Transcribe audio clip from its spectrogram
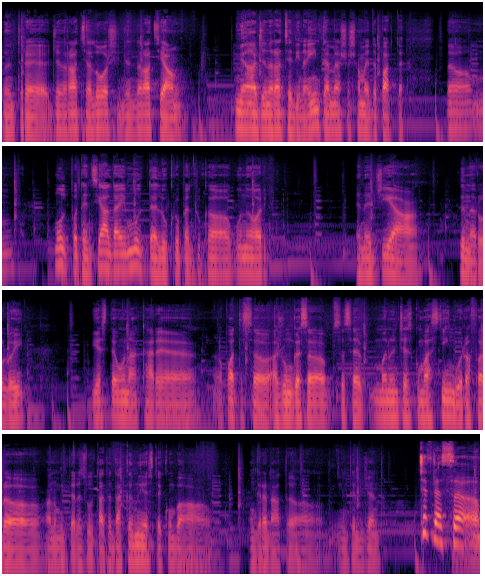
între generația lor și generația mea, generația dinaintea mea și așa mai departe. Uh, mult potențial, dar e mult de lucru pentru că uneori energia tânărului este una care poate să ajungă să, să se mănânce cumva singură, fără anumite rezultate, dacă nu este cumva îngrenată inteligent. Ce vrea să,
